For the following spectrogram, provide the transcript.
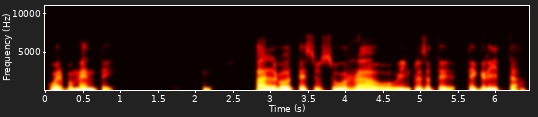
cuerpo, mente. Algo te susurra o incluso te, te grita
